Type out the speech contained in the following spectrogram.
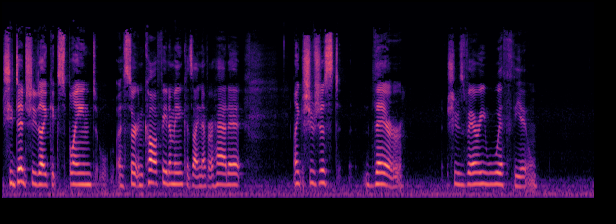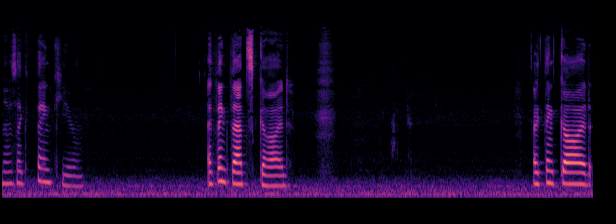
she did. She, like, explained a certain coffee to me because I never had it. Like, she was just there she was very with you. And I was like, thank you. I think that's God. I think God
